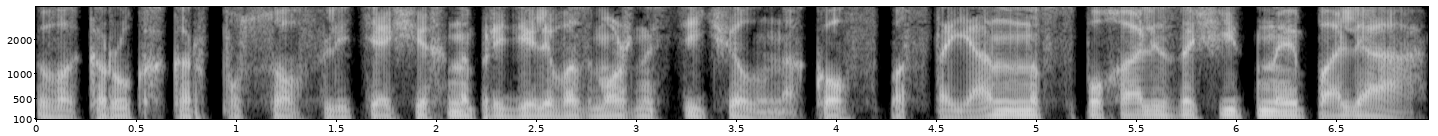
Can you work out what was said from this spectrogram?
Вокруг корпусов, летящих на пределе возможностей челноков, постоянно вспухали защитные поля.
